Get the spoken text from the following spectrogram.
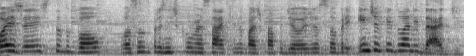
Oi, gente, tudo bom? O assunto para a gente conversar aqui no bate-papo de hoje é sobre individualidade.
